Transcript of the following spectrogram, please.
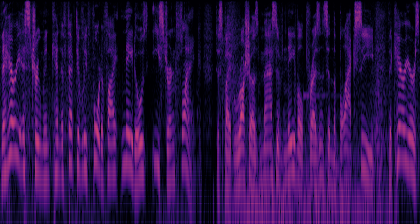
the Harry S. Truman can effectively fortify NATO's eastern flank. Despite Russia's massive naval presence in the Black Sea, the carrier's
